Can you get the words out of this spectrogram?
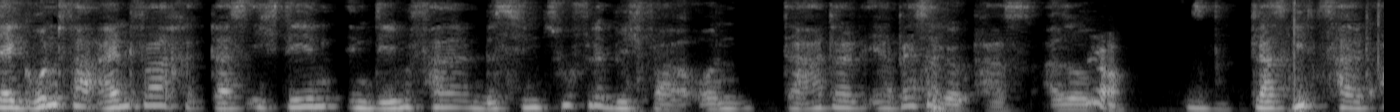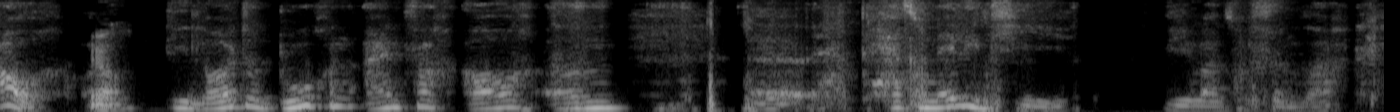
der Grund war einfach, dass ich den in dem Fall ein bisschen zu flippig war und da hat halt eher besser gepasst. Also Ja. das gibt's halt auch. Ja. Die Leute buchen einfach auch ähm, äh, Personality, wie man so schön sagt.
